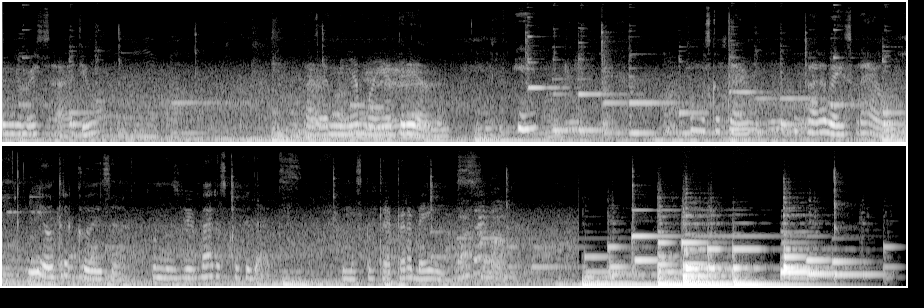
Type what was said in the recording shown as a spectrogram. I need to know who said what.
Speaker 1: aniversário para minha mãe Adriana. E vamos cantar um parabéns para ela. E outra coisa, vamos ver vários convidados. Vamos cantar parabéns.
